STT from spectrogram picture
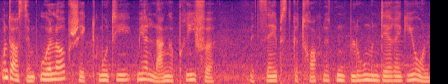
Und aus dem Urlaub schickt Mutti mir lange Briefe mit selbst getrockneten Blumen der Region,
